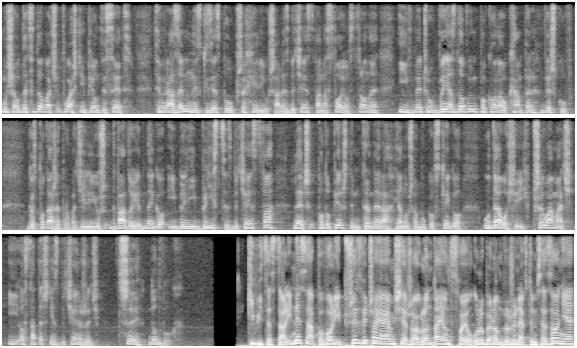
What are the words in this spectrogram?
musiał decydować właśnie piąty set. Tym razem nyski zespół przechylił szale zwycięstwa na swoją stronę i w meczu wyjazdowym pokonał kamper Wyszków. Gospodarze prowadzili już 2 do 1 i byli bliscy zwycięstwa, lecz podopiecznym trenera Janusza Bułkowskiego udało się ich przełamać i ostatecznie zwyciężyć 3 do 2. Kibice Stali Nysa powoli przyzwyczajają się, że oglądając swoją ulubioną drużynę w tym sezonie,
